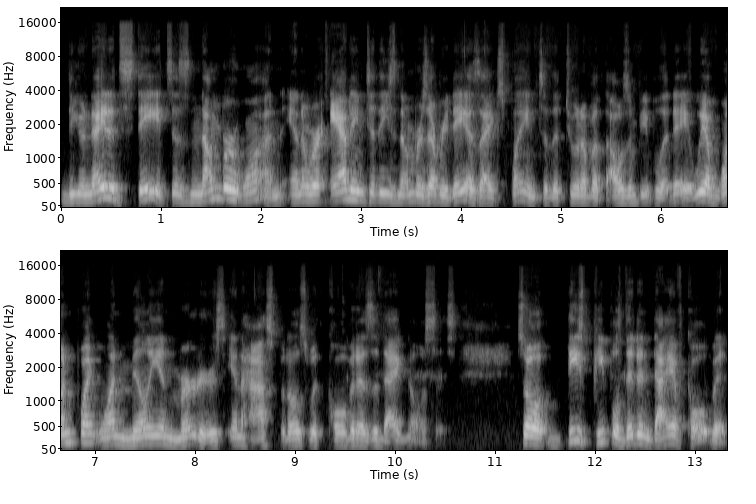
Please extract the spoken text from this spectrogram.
the United States is number one, and we're adding to these numbers every day, as I explained, to the tune of a thousand people a day. We have 1.1 million murders in hospitals with COVID as a diagnosis. So these people didn't die of COVID;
